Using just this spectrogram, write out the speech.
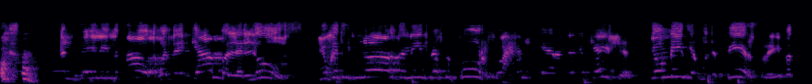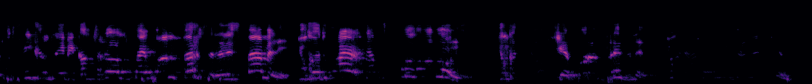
and out when they gamble and lose. You could ignore the needs of the poor for healthcare and education. Your media would appear free, but would secretly be controlled by one person and his family. You could wiretap phones. You could torture foreign prisoners. You could have rigged elections.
